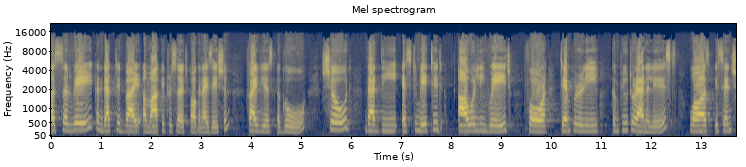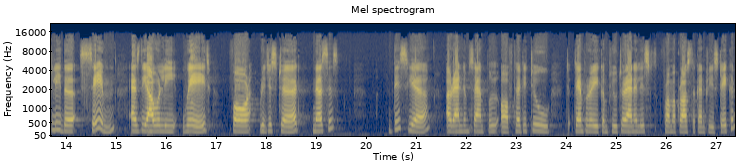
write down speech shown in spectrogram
a survey conducted by a market research organization 5 years ago showed that the estimated hourly wage for temporary computer analysts was essentially the same as the hourly wage for registered nurses. This year, a random sample of 32 temporary computer analysts from across the country is taken.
